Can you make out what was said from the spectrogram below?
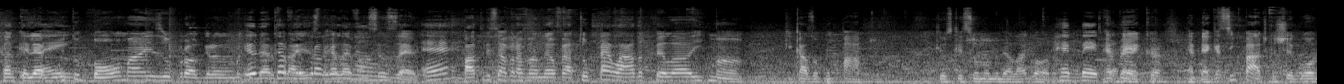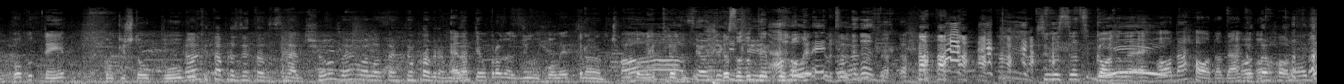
Canta Ele é bem. muito bom, mas o programa que Eu deram nunca pra ele tem programa, relevância não. zero. É? Patrícia Bravanel foi atropelada pela irmã, que casou com o Pato. Que eu esqueci o nome dela agora. Rebeca. Rebeca. Rebeca é simpática, chegou há pouco tempo, conquistou o Ela público. que tá apresentando os reality shows, né? Ou ela tem tem um programa? Ela né? tem um programa de roletrando, tipo Ah, roletrando. é Eu sou do tempo do roletrando. Silvio Santos gosta, né? É roda, roda, da Roda, roda. roda.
